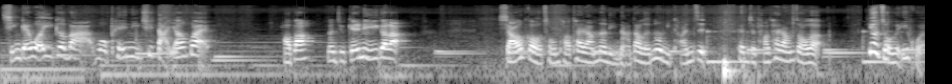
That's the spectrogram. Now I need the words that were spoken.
请给我一个吧，我陪你去打妖怪。好吧，那就给你一个了。小狗从桃太郎那里拿到了糯米团子，跟着桃太郎走了。又走了一会儿，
